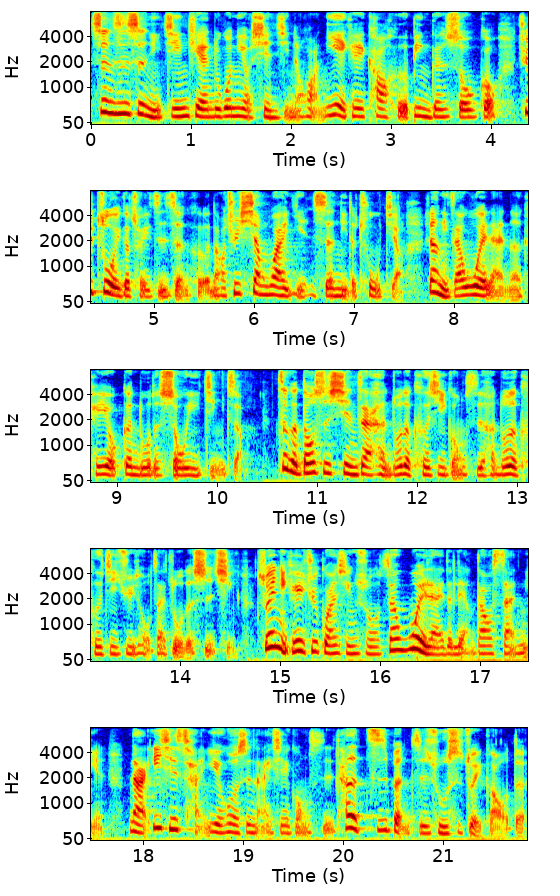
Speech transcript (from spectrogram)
甚至是你今天如果你有现金的话，你也可以靠合并跟收购去做一个垂直整合，然后去向外延伸你的触角，让你在未来呢可以有更多的收益进账。这个都是现在很多的科技公司、很多的科技巨头在做的事情，所以你可以去关心说，在未来的两到三年，哪一些产业或者是哪一些公司，它的资本支出是最高的？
